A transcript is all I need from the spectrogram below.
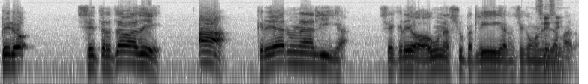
pero se trataba de A, crear una liga se creó una Superliga, no sé cómo le llamaron.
